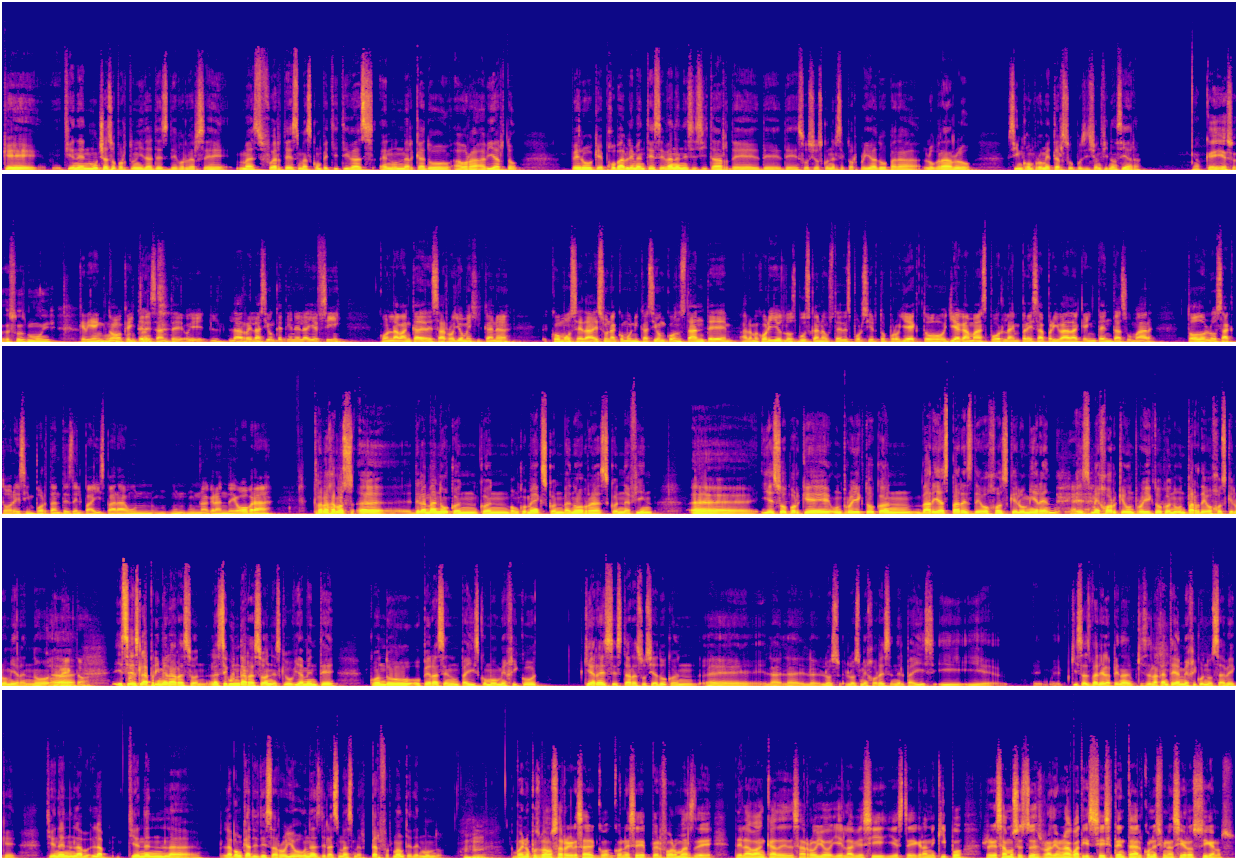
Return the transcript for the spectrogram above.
que tienen muchas oportunidades de volverse más fuertes, más competitivas en un mercado ahora abierto, pero que probablemente se van a necesitar de, socios con el sector privado para lograrlo sin comprometer su posición financiera. Ok, eso, eso es muy... Qué bien, ¿no? Qué interesante. Oye, la relación que tiene el IFC con la banca de desarrollo mexicana cómo se da. Es una comunicación constante. A lo mejor ellos los buscan a ustedes por cierto proyecto. Llega más por la empresa privada que intenta sumar todos los actores importantes del país para una grande obra. Trabajamos eh, de la mano con, con Bancomex, con Banobras, con Nafin. Eh, y eso porque un proyecto con varias pares de ojos que lo miren es mejor que un proyecto con un par de ojos que lo miren, ¿no? Correcto. Uh, esa es la primera razón. La segunda razón es que obviamente cuando operas en un país como México quieres estar asociado con eh, los, los, mejores en el país y, y eh, quizás vale la pena, quizás la gente en México no sabe que tienen la tienen la la banca de desarrollo, una de las más performantes del mundo. Bueno, pues vamos a regresar con, ese performance de, de, la banca de desarrollo y el ABC y este gran equipo. Regresamos, esto es Radio Nagua 1670, Halcones Financieros, síganos.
